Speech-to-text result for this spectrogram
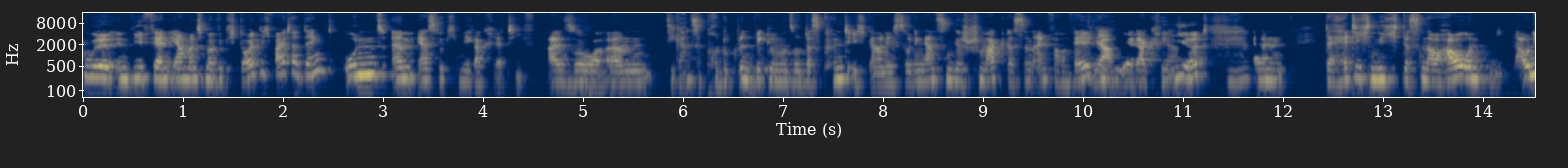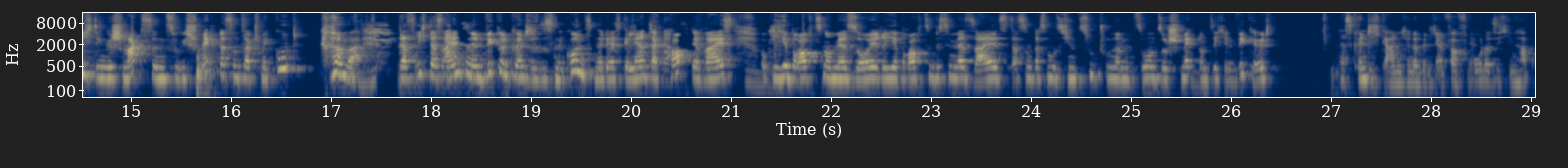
cool, inwiefern er manchmal wirklich deutlich weiterdenkt und ähm, er ist wirklich mega kreativ. Also mhm. ähm, die ganze Produktentwicklung und so, das könnte ich gar nicht. So den ganzen Geschmack, das sind einfach Welten, ja. die er da kreiert. Ja. Mhm. Ähm, da hätte ich nicht das Know-how und auch nicht den Geschmackssinn zu. Ich schmecke das und sage, schmeckt gut. Aber dass ich das einzeln entwickeln könnte, das ist eine Kunst. Ne? Der ist gelernter Koch, der weiß, mhm. okay, hier braucht es noch mehr Säure, hier braucht es ein bisschen mehr Salz, das und das muss ich hinzutun, damit so und so schmeckt und sich entwickelt. Das könnte ich gar nicht und da bin ich einfach froh, dass ich ihn habe.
